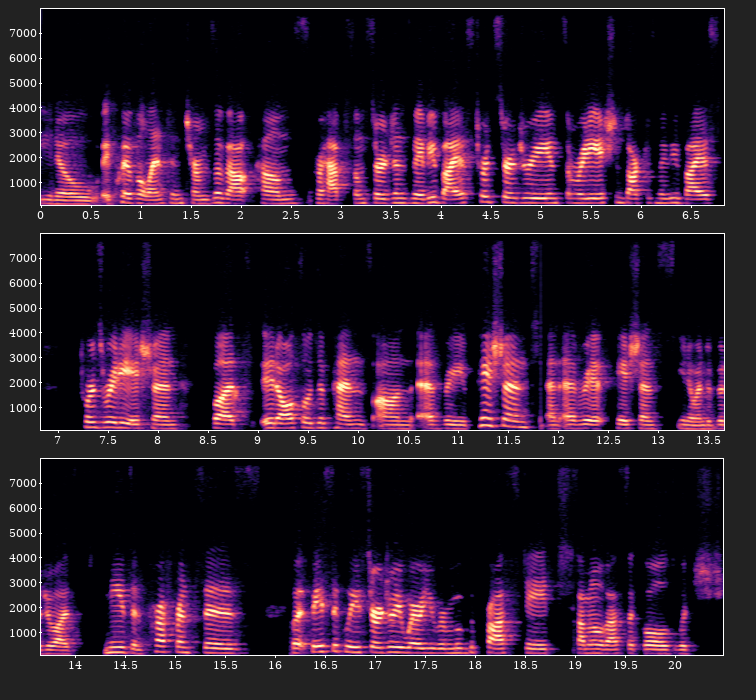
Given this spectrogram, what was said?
you know, equivalent in terms of outcomes. Perhaps some surgeons may be biased towards surgery and some radiation doctors may be biased towards radiation, but it also depends on every patient and every patient's, you know, individualized needs and preferences. But basically, surgery where you remove the prostate, seminal vesicles, which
